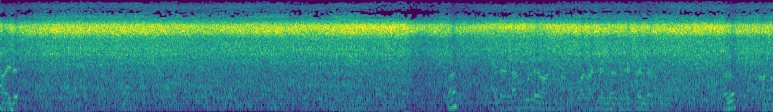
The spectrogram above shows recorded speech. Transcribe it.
ah, ide. അതെല്ലാം പുള്ളി വാങ്ങണം വെള്ളത്തിലെല്ലാം വീട്ടിലെല്ലാം അത് ആണോ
